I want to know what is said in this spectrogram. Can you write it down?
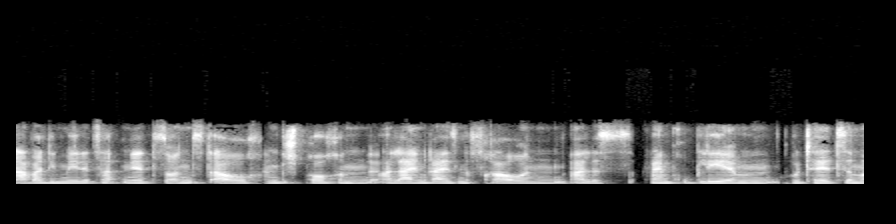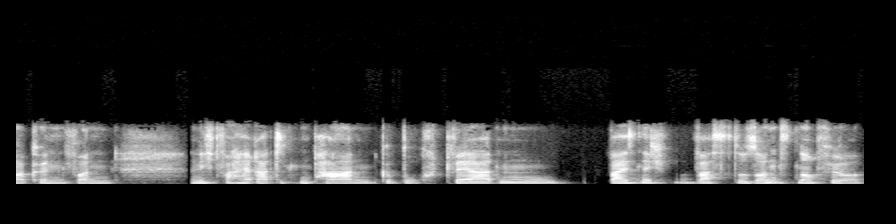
Aber die Mädels hatten jetzt sonst auch angesprochen, alleinreisende Frauen, alles kein Problem. Hotelzimmer können von nicht verheirateten Paaren gebucht werden weiß nicht, was du sonst noch für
